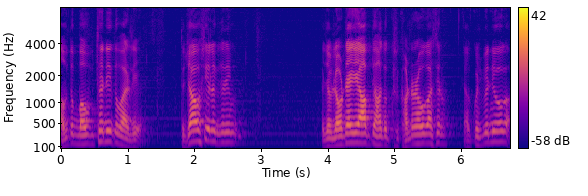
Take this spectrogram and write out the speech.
ہم تو محبوب تھے نہیں تمہارے لیے تو جاؤ اسی لگژری میں جب لوٹیں گے آپ تو یہاں تو کچھ ہوگا صرف کچھ بھی نہیں ہوگا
